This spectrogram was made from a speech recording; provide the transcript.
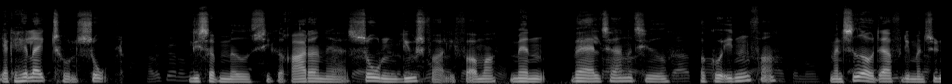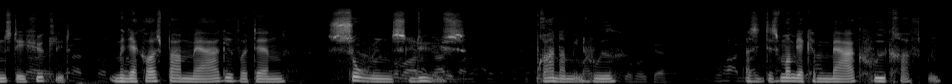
Jeg kan heller ikke tåle sol. Ligesom med cigaretterne er solen livsfarlig for mig. Men hvad er alternativet? At gå indenfor? Man sidder jo der, fordi man synes, det er hyggeligt. Men jeg kan også bare mærke, hvordan solens lys brænder min hud. Altså, det er som om, jeg kan mærke hudkraften.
